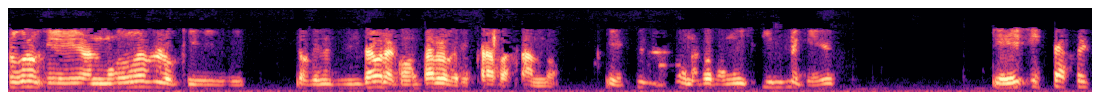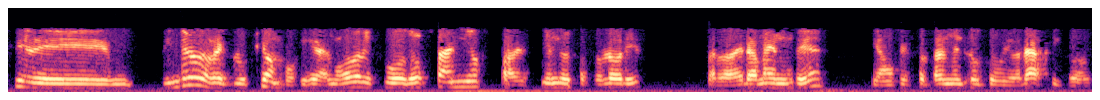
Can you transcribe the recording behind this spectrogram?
yo creo que Almodóvar lo que lo que necesitaba era contar lo que le estaba pasando. Es una cosa muy simple que es que esta especie de, primero de reclusión, porque Almodóvar estuvo dos años padeciendo esos dolores, verdaderamente, digamos, es totalmente autobiográfico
